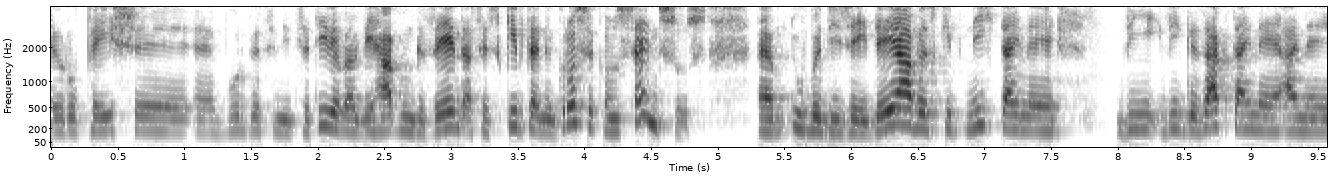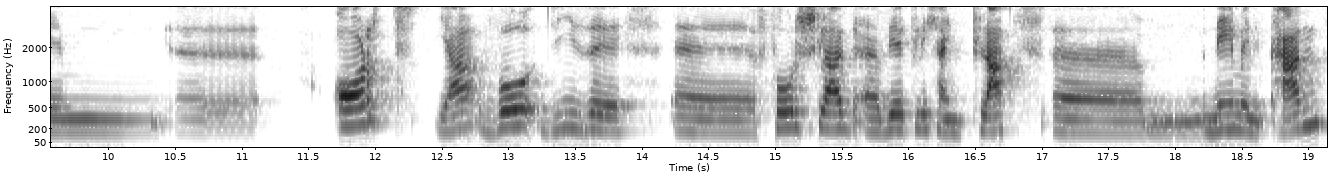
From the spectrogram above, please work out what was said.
europäische äh, Bürgerinitiative, weil wir haben gesehen, dass es gibt einen großen Konsensus ähm, über diese Idee, aber es gibt nicht eine, wie, wie gesagt, eine, eine äh, Ort, ja, wo diese äh, Vorschlag äh, wirklich einen Platz äh, nehmen kann.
